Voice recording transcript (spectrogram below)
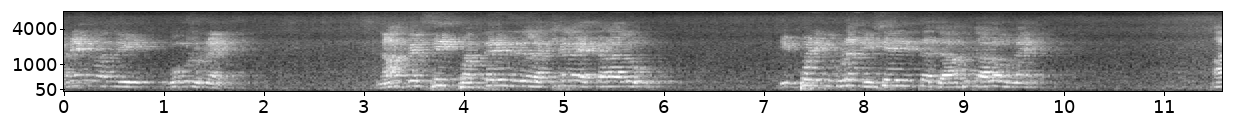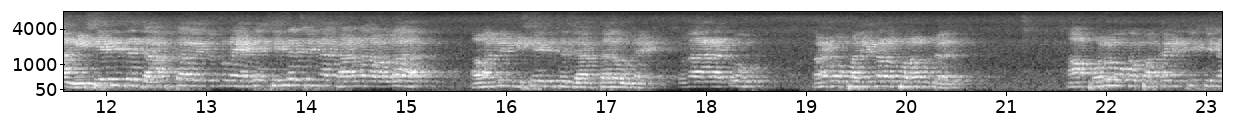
అనేక మంది భూములు ఉన్నాయి నాకు తెలిసి పద్దెనిమిది లక్షల ఎకరాలు ఇప్పటికి కూడా నిషేధిత జాబితాలో ఉన్నాయి. ఆ నిషేధిత జాబితాలు ఎందుకు ఉన్నాయంటే చిన్న చిన్న కారణాల వల్ల అవన్నీ నిషేధిత జాబితాలో ఉన్నాయి. ఉదాహరణకు మనకు పది ఎకరాల పొలం ఉంటుంది ఆ పొలం ఒక పక్క నుంచి చిన్న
